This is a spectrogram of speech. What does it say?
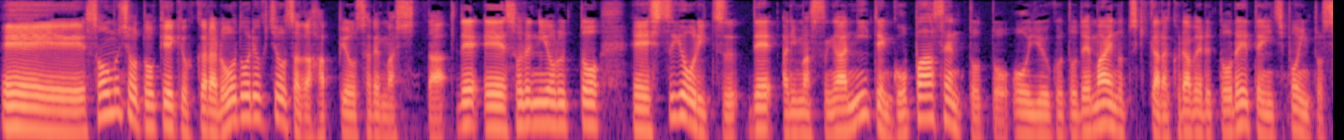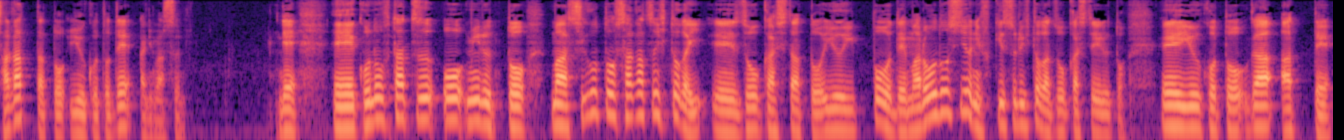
えー、総務省統計局から労働力調査が発表されましたで、えー、それによると、えー、失業率でありますが2.5%ということで前の月から比べると0.1ポイント下がったということであります。で、えー、この2つを見ると、まあ、仕事を探す人が、えー、増加したという一方で、まあ、労働市場に復帰する人が増加していると、えー、いうことがあって、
